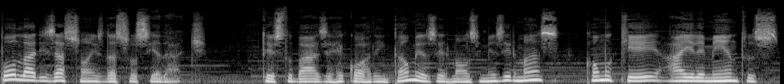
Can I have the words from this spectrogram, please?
polarizações da sociedade. O texto base recorda então, meus irmãos e minhas irmãs, como que há elementos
